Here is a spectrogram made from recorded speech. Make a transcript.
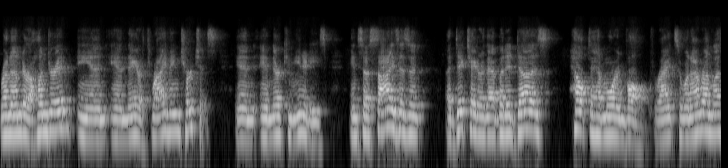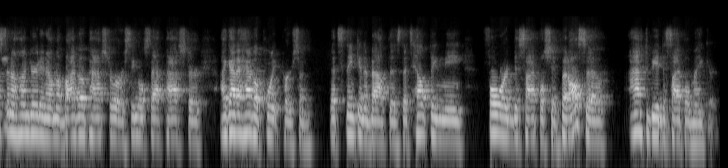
run under a hundred and and they are thriving churches in in their communities. And so size isn't a dictator of that, but it does help to have more involved, right? So when I run less than 100 and I'm a Bivo pastor or a single staff pastor, I got to have a point person that's thinking about this, that's helping me forward discipleship, but also I have to be a disciple maker.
